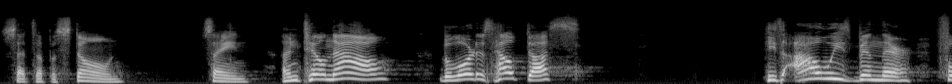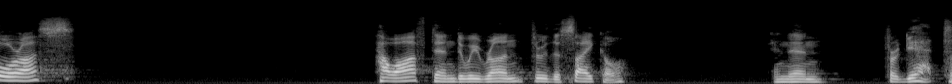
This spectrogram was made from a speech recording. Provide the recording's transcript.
sets up a stone saying, until now, the Lord has helped us. He's always been there for us. How often do we run through the cycle and then forget?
